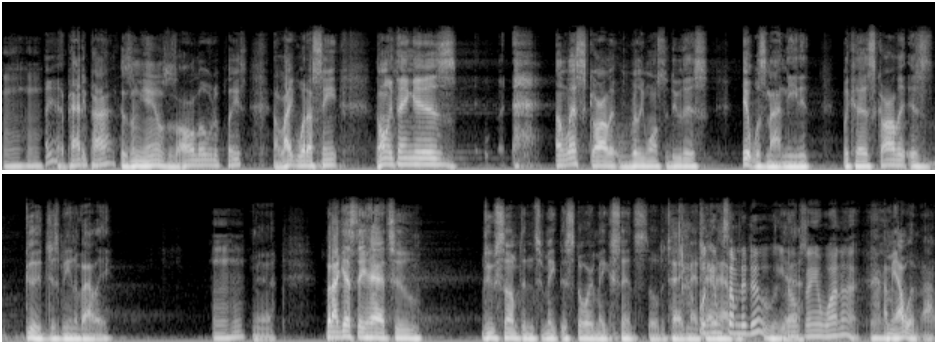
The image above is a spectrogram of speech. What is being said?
Oh, yeah, patty pie because them yams was all over the place. I like what I seen. The only thing is, unless Scarlett really wants to do this, it was not needed because Scarlett is good just being a valet. Mm-hmm. Yeah, but I guess they had to do something to make this story make sense. So the tag match. Well, give them something to do. You know what I'm saying? Why not? I mean, I wouldn't. I, I-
